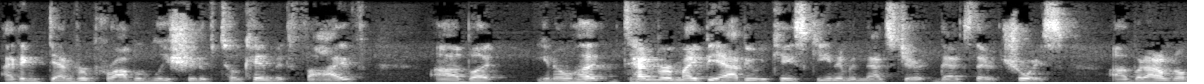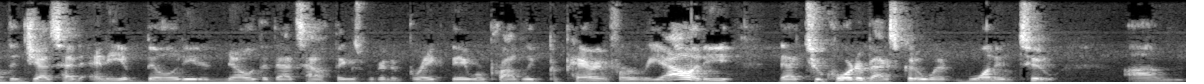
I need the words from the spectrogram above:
I think Denver probably should have took him at five. Uh, but you know what? Denver might be happy with Case Keenum, and that's their, that's their choice. Uh, but I don't know if the Jets had any ability to know that that's how things were going to break. They were probably preparing for a reality that two quarterbacks could have went one and two. Um,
